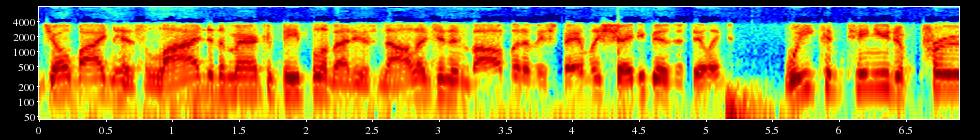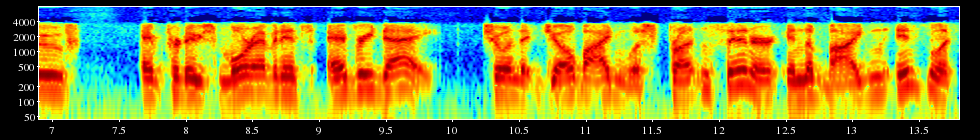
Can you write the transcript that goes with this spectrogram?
Joe Biden has lied to the American people about his knowledge and involvement of his family's shady business dealings. We continue to prove and produce more evidence every day showing that Joe Biden was front and center in the Biden influence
